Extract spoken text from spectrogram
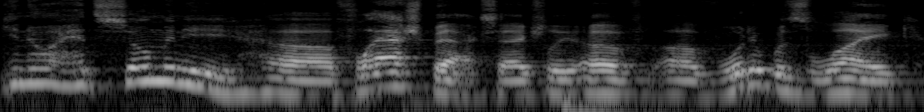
you know, I had so many uh, flashbacks, actually, of, of what it was like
